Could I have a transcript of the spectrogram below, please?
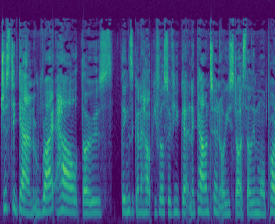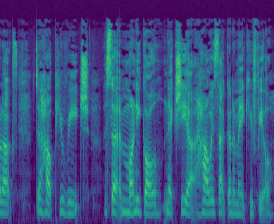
just again, write how those things are going to help you feel. So if you get an accountant or you start selling more products to help you reach a certain money goal next year, how is that going to make you feel?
